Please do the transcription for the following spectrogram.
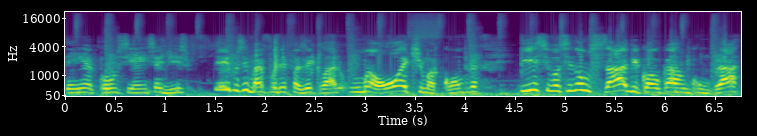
tenha consciência disso. E aí você vai poder fazer, claro, uma ótima compra. E se você não sabe qual carro comprar,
